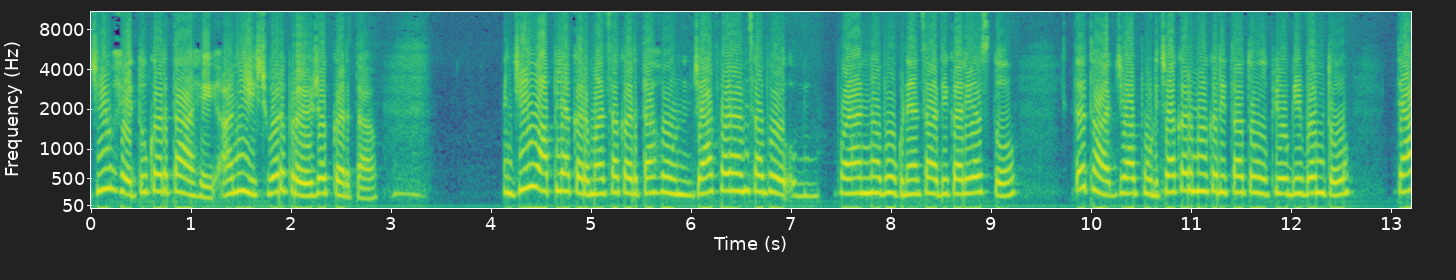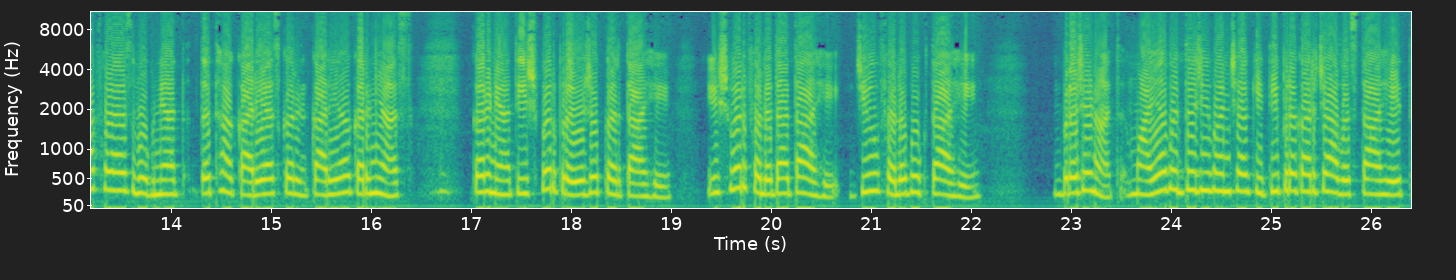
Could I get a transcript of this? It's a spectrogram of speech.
जीव हेतू करता आहे आणि ईश्वर प्रयोजक करता. जीव आपल्या कर्माचा करता होऊन ज्या फळांचा फळांना भोगण्याचा अधिकारी असतो तथा ज्या पुढच्या कर्माकरिता तो उपयोगी बनतो त्या फळास भोगण्यात तथा कार्यास कार्य करण्यास करण्यात ईश्वर प्रयोजक करता आहे. ईश्वर फलदाता आहे जीव फलभोगता आहे. ब्रजनाथ मायाबद्ध जीवांच्या किती प्रकारच्या अवस्था आहेत?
